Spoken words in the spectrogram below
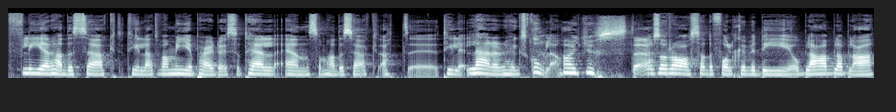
fler hade sökt till att vara med i Paradise Hotel än som hade sökt att, eh, till Lärarhögskolan. Ja, just det. Och så rasade folk över det och bla bla bla.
